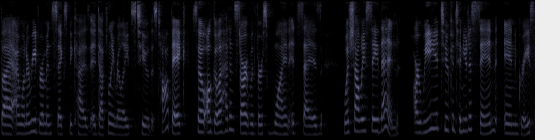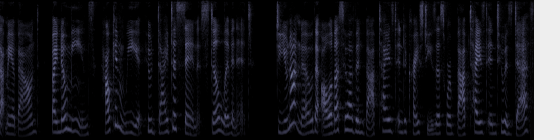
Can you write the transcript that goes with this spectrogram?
But I want to read Romans 6 because it definitely relates to this topic. So, I'll go ahead and start with verse 1. It says, What shall we say then? Are we to continue to sin in grace that may abound? By no means. How can we, who died to sin, still live in it? Do you not know that all of us who have been baptized into Christ Jesus were baptized into his death?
